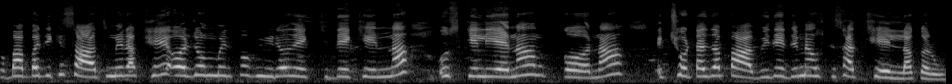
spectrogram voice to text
बाबा जी के साथ में रखे और जो मेरे को वीडियो देख देखे ना उसके लिए ना हमको ना एक छोटा सा पा भी दे दे मैं उसके साथ खेलना करूँ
